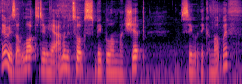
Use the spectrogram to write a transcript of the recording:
there is a lot to do here. I'm going to talk to some people on my ship, see what they come up with.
